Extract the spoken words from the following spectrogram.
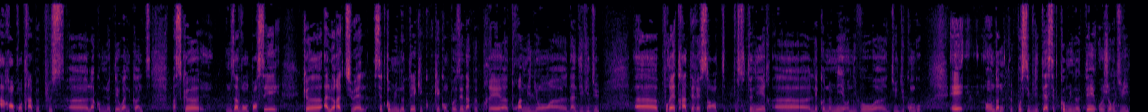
rencontrer un peu plus la communauté OneCount parce que nous avons pensé qu'à l'heure actuelle, cette communauté qui, est composée d'à peu près 3 millions d'individus euh, pourrait être intéressante pour soutenir euh, l'économie au niveau euh, du, Congo. Et on donne la possibilité à cette communauté aujourd'hui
